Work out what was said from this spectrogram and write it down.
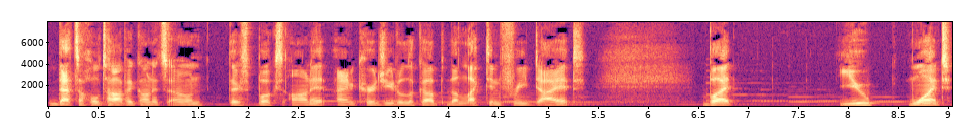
that's a whole topic on its own. There's books on it. I encourage you to look up the lectin free diet. But you want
